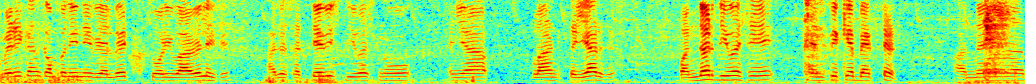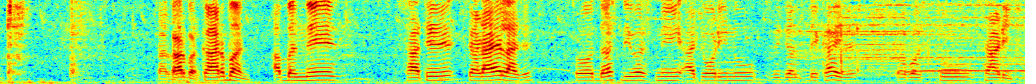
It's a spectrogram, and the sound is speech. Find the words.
અમેરિકન કંપનીની વેલ્વેટ ચોરી વાવેલી છે. આજે સત્યાવીસ દિવસનું અહીંયા પ્લાન્ટ તૈયાર છે. પંદર દિવસે એનપીકે બેક્ટર અને કાર્બન. કાર્બન. આ બંને સાથે ચડાયેલા છે. તો દસ દિવસની આ ચોળીનું રિઝલ્ટ દેખાય છે. તો વસ્તુ સારી છે.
